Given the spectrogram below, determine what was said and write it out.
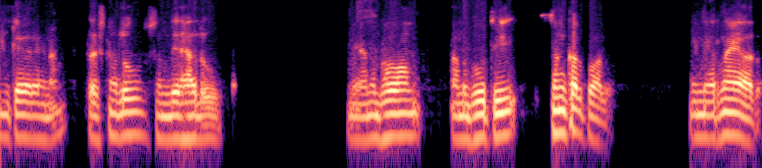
ఇంకెవరైనా ప్రశ్నలు సందేహాలు మీ అనుభవం అనుభూతి సంకల్పాలు మీ నిర్ణయాలు.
